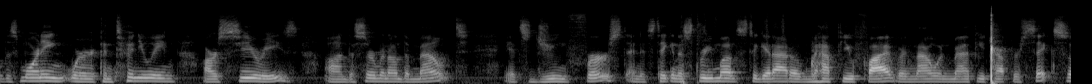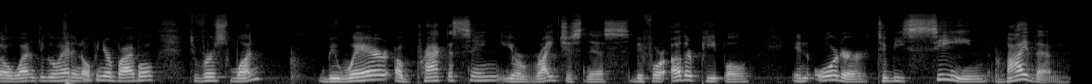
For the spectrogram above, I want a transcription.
Well, this morning we're continuing our series on the Sermon on the Mount. It's June 1st, and it's taken us three months to get out of Matthew 5 and now in Matthew chapter 6. So, why don't you go ahead and open your Bible to verse 1? Beware of practicing your righteousness before other people in order to be seen by them.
